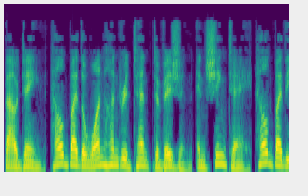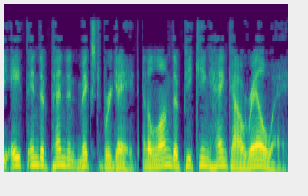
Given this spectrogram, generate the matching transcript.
Baoding held by the 110th Division and Xingtai held by the 8th Independent Mixed Brigade and along the Peking-Hankow Railway.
